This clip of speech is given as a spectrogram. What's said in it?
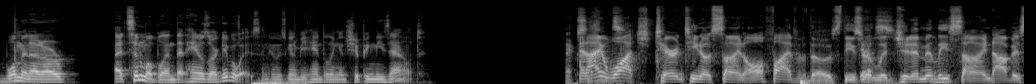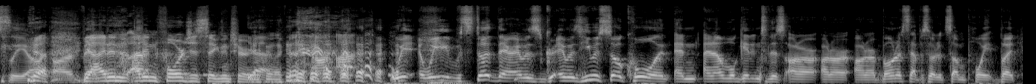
woman at our at Cinema Blend that handles our giveaways and who's going to be handling and shipping these out. And I watched Tarantino sign all five of those. These are Yes. legitimately mm-hmm. signed, obviously. Our, our yeah, I didn't I didn't forge his signature or Yeah. anything like that. I- uh, uh, we we stood there. It was it was he was so cool, and and and I will get into this on our on our on our bonus episode at some point. But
